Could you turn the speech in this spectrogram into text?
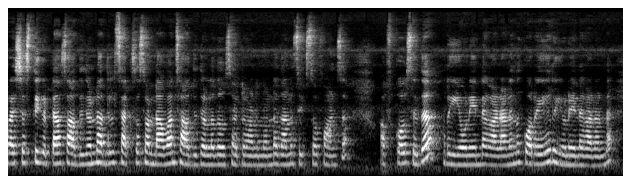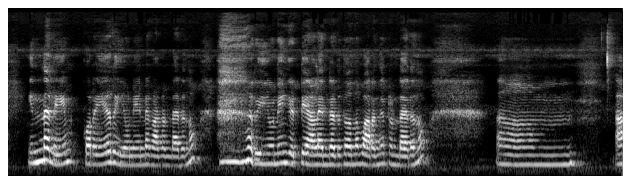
പ്രശസ്തി കിട്ടാൻ സാധ്യതയുണ്ട്. അതിൽ സക്സസ് ഉണ്ടാവാൻ സാധ്യതയുള്ള ദിവസമായിട്ട് കാണുന്നുണ്ട്. അതാണ് six of wands of course ഇത് റിയൂണിയന്റെ കാർഡാണ്. ഇന്ന് കുറേ റിയൂണിയന്റെ കാർഡുണ്ട്. ഇന്നലെയും കുറേ റിയൂണിയന്റെ കാർഡുണ്ടായിരുന്നു. റിയൂണിയൻ കിട്ടിയ ആൾ എന്റെ അടുത്ത് വന്ന് പറഞ്ഞിട്ടുണ്ടായിരുന്നു. ആ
